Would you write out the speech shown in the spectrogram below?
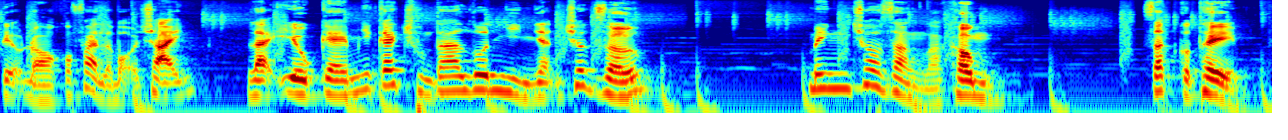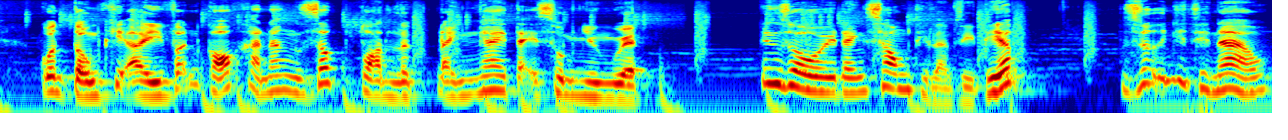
Liệu đó có phải là bỏ chạy, lại yếu kém như cách chúng ta luôn nhìn nhận trước giờ? Mình cho rằng là không. Rất có thể, quân Tống khi ấy vẫn có khả năng dốc toàn lực đánh ngay tại sông Như Nguyệt. Nhưng rồi đánh xong thì làm gì tiếp? Giữ như thế nào?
